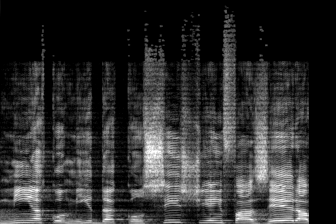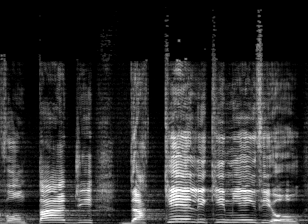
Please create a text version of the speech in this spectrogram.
minha comida consiste em fazer a vontade daquele que me enviou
